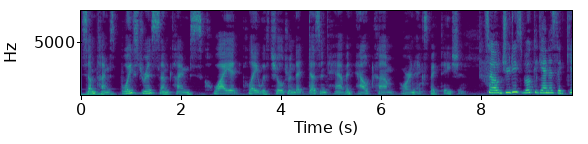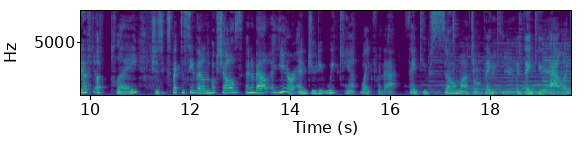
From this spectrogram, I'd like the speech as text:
sometimes boisterous, sometimes quiet play with children that doesn't have an outcome or an expectation. So Judy's book again is The Gift of Play. She's expect to see that on the bookshelves in about a year. And Judy, we can't wait for that. Thank you so much, and Oh, thank, thank you, you. and thank you, Alex.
